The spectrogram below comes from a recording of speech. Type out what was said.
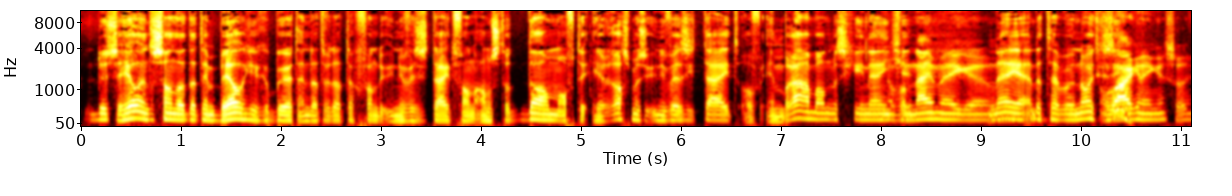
Dus heel interessant dat dat in België gebeurt en dat we dat toch van de Universiteit van Amsterdam of de Erasmus Universiteit of in Brabant misschien eentje. Of van Nijmegen. Nee, hè, dat hebben we nooit gezien. Wageningen, sorry.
